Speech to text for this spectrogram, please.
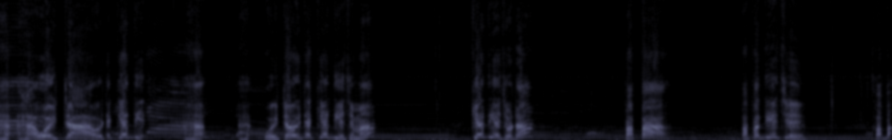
হ্যাঁ হ্যাঁ ওইটা ওইটা কে দিয়ে হ্যাঁ হ্যাঁ, ওইটা ওইটা কে দিয়েছে মা? কে দিয়েছে ওটা? পাপা পাপা দিয়েছে? পাপা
